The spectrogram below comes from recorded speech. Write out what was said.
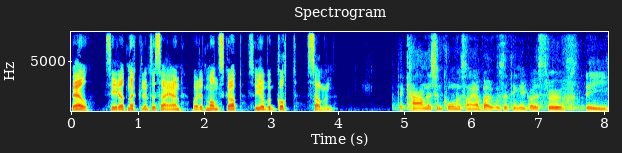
Bell sier at nøkkelen til seieren var et mannskap som jobber godt sammen. The calmness and coolness on our boat was the thing that got us through. The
